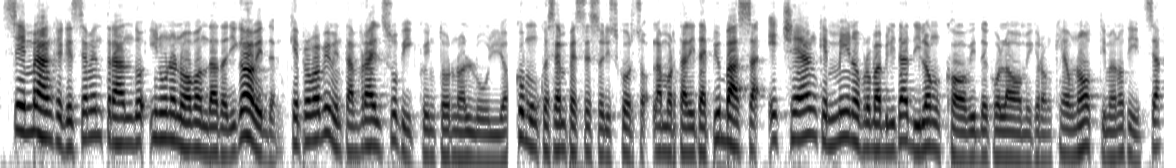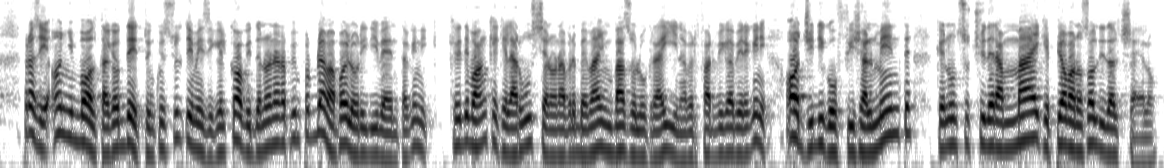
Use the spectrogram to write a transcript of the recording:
sembra anche che stiamo entrando in una nuova ondata di Covid, che probabilmente avrà il suo picco intorno a luglio. Comunque, sempre stesso discorso, la mortalità è più bassa e c'è anche meno probabilità di long covid con la Omicron, che è un'ottima notizia. Però sì, ogni volta che ho detto in questi ultimi mesi che il covid non era più un problema, poi lo ridiventa. Quindi credevo anche che la Russia non avrebbe mai invaso l'Ucraina, per farvi capire. Quindi oggi dico ufficialmente che non succederà mai che piovano soldi dal cielo.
